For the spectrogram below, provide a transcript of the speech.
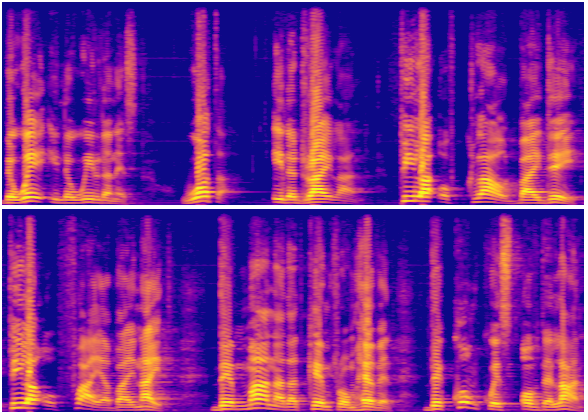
the way in the wilderness, water in the dry land, pillar of cloud by day, pillar of fire by night, the manna that came from heaven, the conquest of the land.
